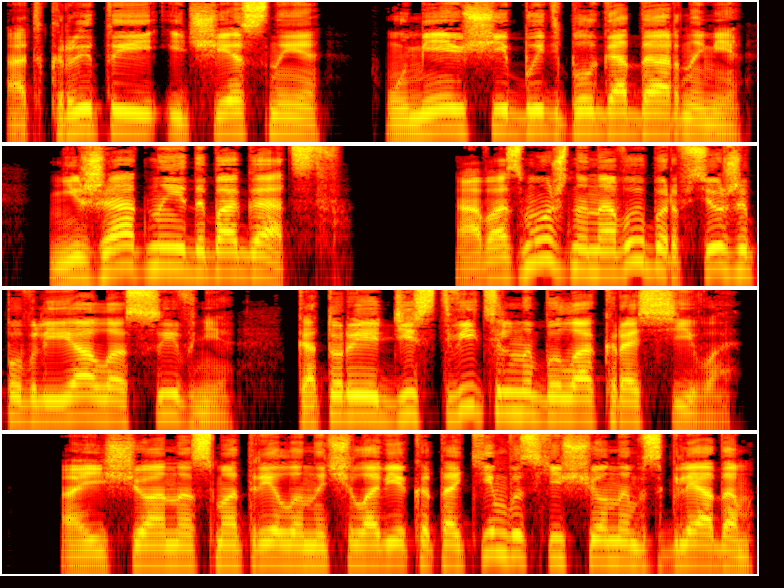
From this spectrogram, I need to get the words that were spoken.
Открытые и честные, умеющие быть благодарными, не жадные до богатств. А возможно, на выбор все же повлияла Сывни, которая действительно была красива. А еще она смотрела на человека таким восхищенным взглядом,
